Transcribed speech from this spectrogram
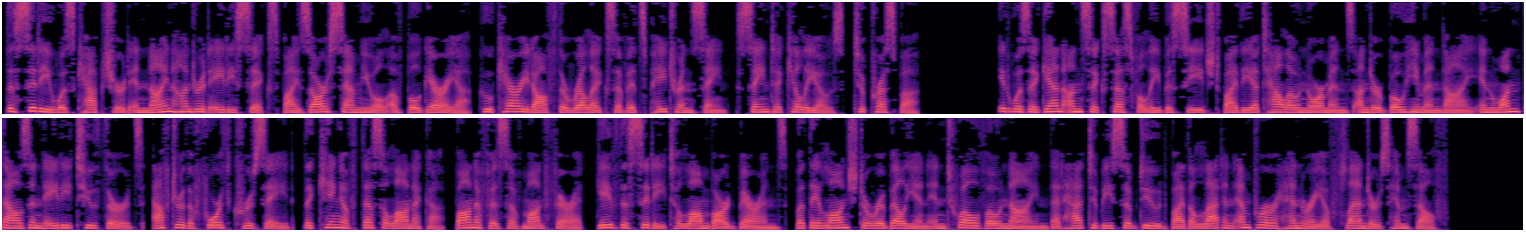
The city was captured in 986 by Tsar Samuel of Bulgaria, who carried off the relics of its patron saint, Saint Achilleos, to Prespa. It was again unsuccessfully besieged by the Italo-Normans under Bohemond I in 1082 thirds. After the Fourth Crusade, the King of Thessalonica, Boniface of Montferrat, gave the city to Lombard barons, but they launched a rebellion in 1209 that had to be subdued by the Latin Emperor Henry of Flanders himself.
